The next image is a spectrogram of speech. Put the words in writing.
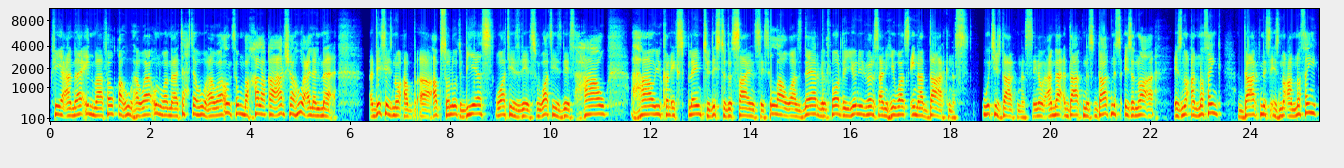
في عماء ما فوقه هواء وما تحته هواء ثم خلق عرشه على الماء. This is not uh, absolute BS what is this? What is this? How how you can explain to this to the sciences? Allah was there before the universe and he was in a darkness. Which is darkness? You know and that darkness darkness is not is not a nothing. Darkness is not a nothing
